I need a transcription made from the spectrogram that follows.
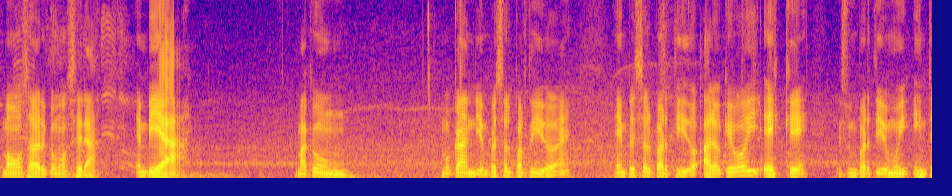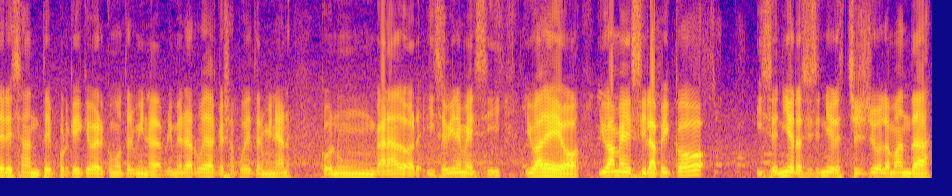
Vamos a ver cómo será. Envía. Macun. Mocandio, empezó el partido, ¿eh? Empezó el partido. A lo que voy es que es un partido muy interesante porque hay que ver cómo termina la primera rueda que ya puede terminar con un ganador. Y se viene Messi, va Leo, va Messi, la picó. Y señoras y señores, Chillo la manda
